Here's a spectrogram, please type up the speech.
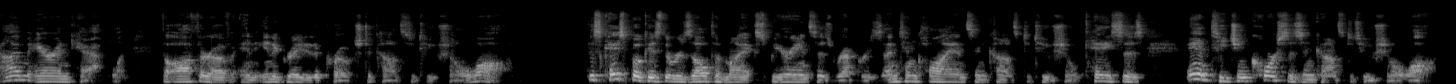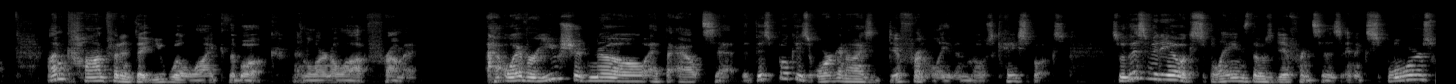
I'm Aaron Caplan, the author of An Integrated Approach to Constitutional Law. This casebook is the result of my experiences representing clients in constitutional cases and teaching courses in constitutional law. I'm confident that you will like the book and learn a lot from it. However, you should know at the outset that this book is organized differently than most casebooks. So this video explains those differences and explores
